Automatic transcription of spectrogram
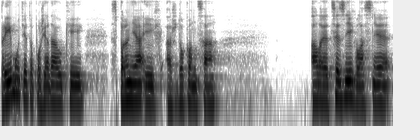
príjmu tieto požiadavky, splnia ich až do konca ale cez nich vlastne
